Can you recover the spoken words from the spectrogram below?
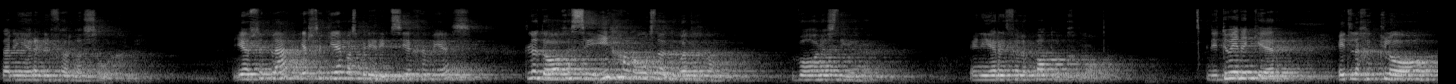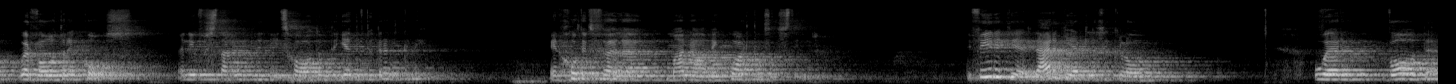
dat die Here nie vir hulle sorg nie. Die eerste plek, eerste keer was by die Rietsee gewees. Hulle daar gesê, "Hier gaan ons nou doodgaan." Waar is die Here? En die Here het hulle pad oopgemaak. Die tweede keer het hulle gekla oor water en kos. In die woestyn het hulle niks gehad om te eet of te drink nie. En God het vir hulle manna en kwartels gestuur. Die vierde keer, derde keer het hulle gekla oor water.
